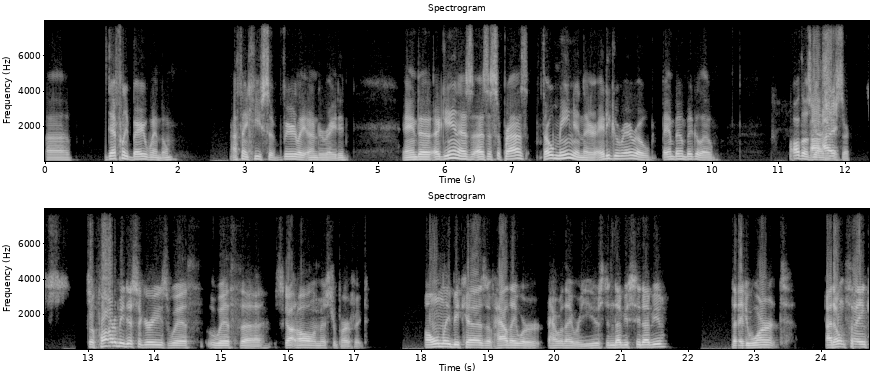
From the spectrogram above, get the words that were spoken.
uh, definitely Barry Windham. I think he's severely underrated. And uh, again, as as a surprise, throw Meng in there, Eddie Guerrero, Bam Bam Bigelow. All those guys I- deserve. So part of me disagrees with with uh, Scott Hall and Mr. Perfect, only because of how they were how they were used in WCW. They weren't. I don't think.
